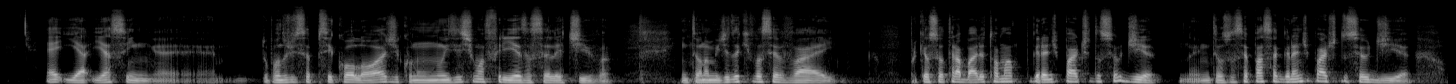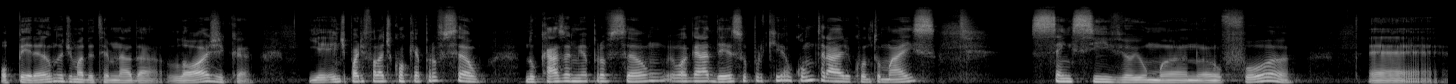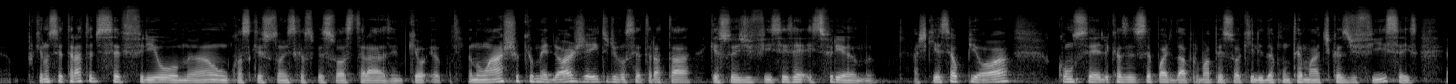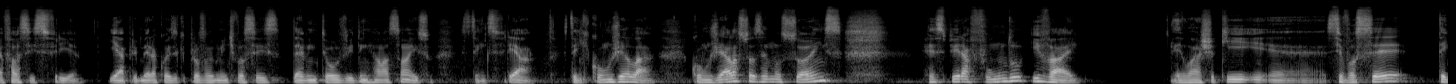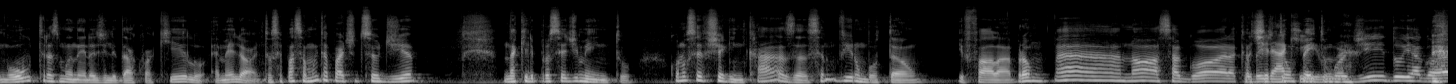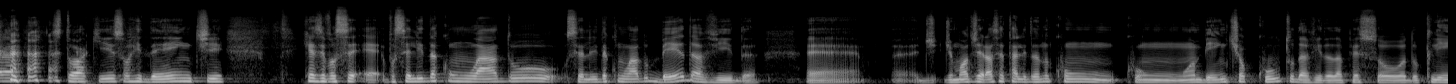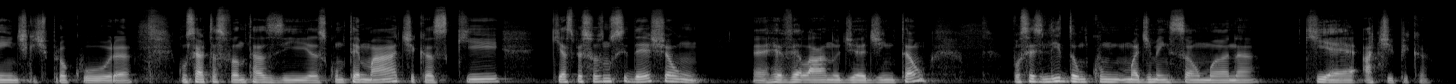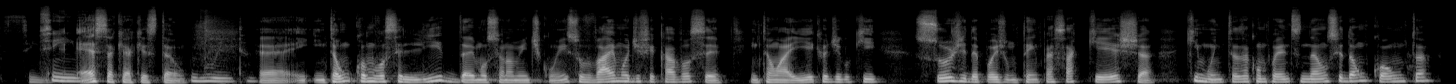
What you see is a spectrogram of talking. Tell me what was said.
É, e, e assim, é, do ponto de vista psicológico, não, não existe uma frieza seletiva. Então, na medida que você vai porque o seu trabalho toma grande parte do seu dia. Né? Então, se você passa grande parte do seu dia operando de uma determinada lógica, e a gente pode falar de qualquer profissão. No caso, a minha profissão, eu agradeço porque é o contrário. Quanto mais sensível e humano eu for, é... porque não se trata de ser frio ou não com as questões que as pessoas trazem. Porque eu, eu, eu não acho que o melhor jeito de você tratar questões difíceis é esfriando. Acho que esse é o pior conselho que às vezes você pode dar para uma pessoa que lida com temáticas difíceis, é falar assim, esfria. E é a primeira coisa que provavelmente vocês devem ter ouvido em relação a isso. Você tem que esfriar, você tem que congelar. Congela suas emoções, respira fundo e vai. Eu acho que é, se você tem outras maneiras de lidar com aquilo, é melhor. Então você passa muita parte do seu dia naquele procedimento. Quando você chega em casa, você não vira um botão, e fala, Brom, ah, nossa, agora acabei de ter um aquilo, peito né? mordido e agora estou aqui sorridente. Quer dizer, você, é, você lida com um lado, você lida com um lado B da vida. É, é de, de, modo geral, você está lidando com, com um ambiente oculto da vida da pessoa, do cliente que te procura, com certas fantasias, com temáticas que, que as pessoas não se deixam é, revelar no dia a dia. Então, vocês lidam com uma dimensão humana que é atípica. Sim. Sim. Essa que é a questão. Muito. É, então, como você lida emocionalmente com isso, vai modificar você. Então, aí é que eu digo que surge depois de um tempo essa queixa que muitas acompanhantes não se dão conta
